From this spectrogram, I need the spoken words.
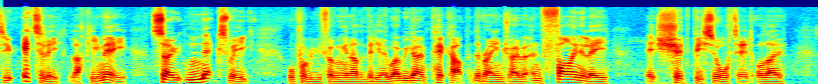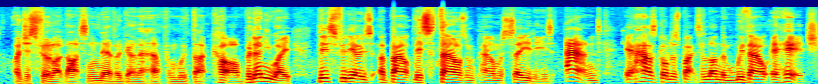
to Italy, lucky me. So next week, we'll probably be filming another video where we go and pick up the Range Rover and finally it should be sorted, although I just feel like that's never going to happen with that car. But anyway, this video is about this thousand pound Mercedes and it has got us back to London without a hitch.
